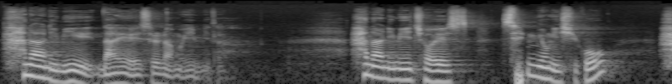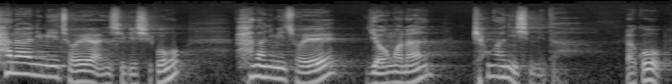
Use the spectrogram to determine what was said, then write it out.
하나님이 나의 에슬나무입니다. 하나님이 저의 생명이시고, 하나님이 저의 안식이시고, 하나님이 저의 영원한 평안이십니다. 라고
